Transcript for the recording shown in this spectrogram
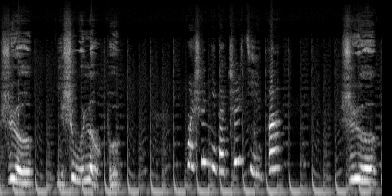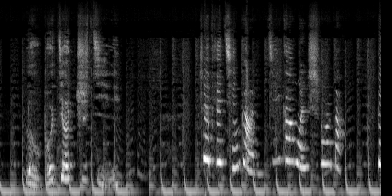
是啊，你是我老婆。我是你的知己吗？是啊，老婆加知己。情感鸡汤文说的，别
